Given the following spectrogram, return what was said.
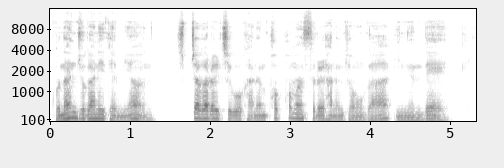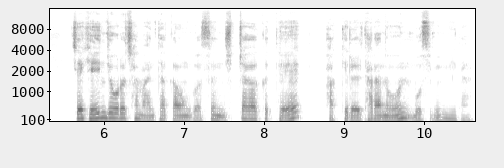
고난 주간이 되면 십자가를 지고 가는 퍼포먼스를 하는 경우가 있는데 제 개인적으로 참 안타까운 것은 십자가 끝에 바퀴를 달아놓은 모습입니다.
